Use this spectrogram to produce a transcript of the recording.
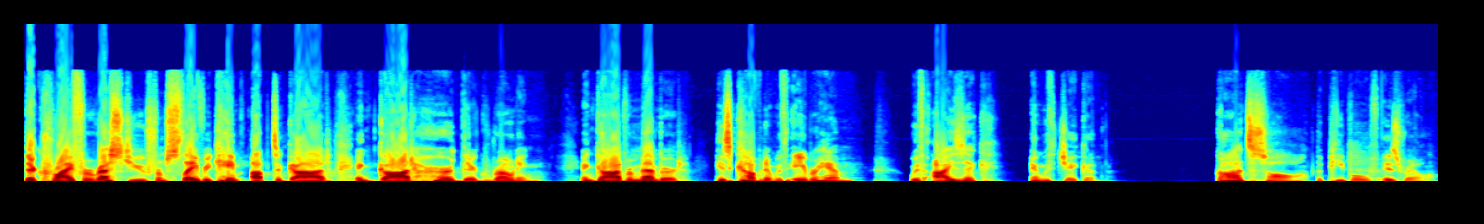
Their cry for rescue from slavery came up to God, and God heard their groaning. And God remembered his covenant with Abraham, with Isaac, and with Jacob. God saw the people of Israel,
